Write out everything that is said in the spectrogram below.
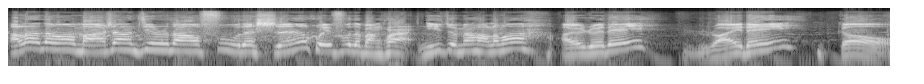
好了，那么马上进入到负的神回复的板块，你准备好了吗？Are you ready? Ready? Go!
